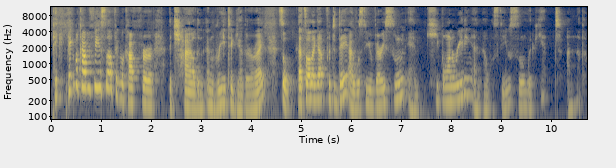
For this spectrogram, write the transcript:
pick pick up a copy for yourself, pick up a copy for a child, and, and read together. All right. So that's all I got for today. I will see you very soon, and keep on reading, and I will see you soon with yet another.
